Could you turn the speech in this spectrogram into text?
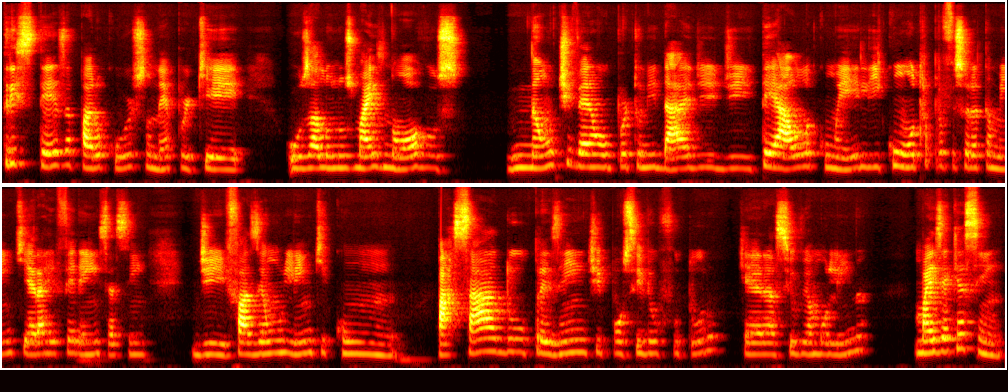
tristeza para o curso, né? Porque os alunos mais novos não tiveram a oportunidade de ter aula com ele e com outra professora também, que era referência, assim, de fazer um link com passado, presente e possível futuro, que era a Silvia Molina. Mas é que assim,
